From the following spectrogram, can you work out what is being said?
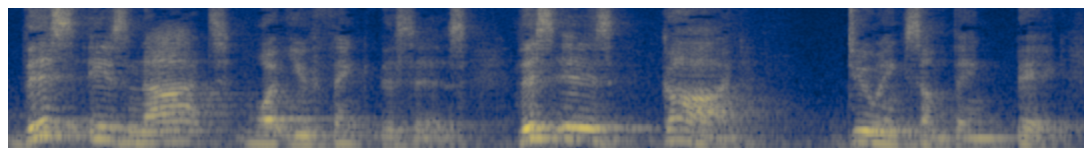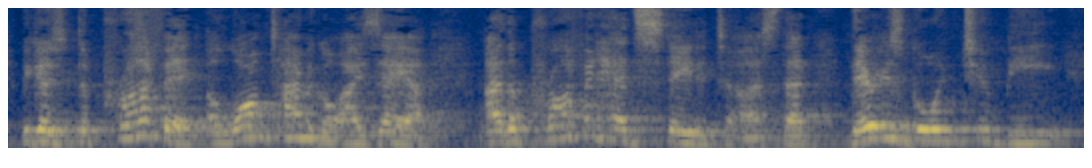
This is not what you think this is. This is God doing something big. Because the prophet, a long time ago, Isaiah, uh, the prophet had stated to us that there is going to be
